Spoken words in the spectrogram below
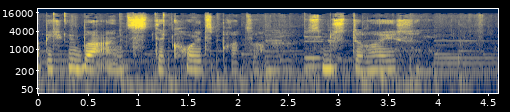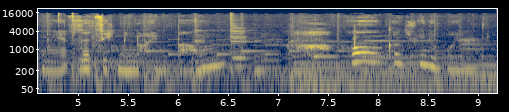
Habe ich über ein Stack Holzbretter. Das müsste reißen. Und jetzt setze ich mir noch einen Baum. Oh, ganz viele Bäume.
